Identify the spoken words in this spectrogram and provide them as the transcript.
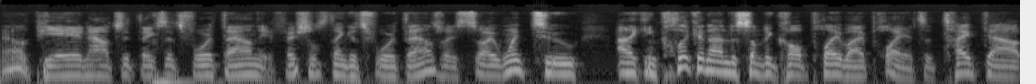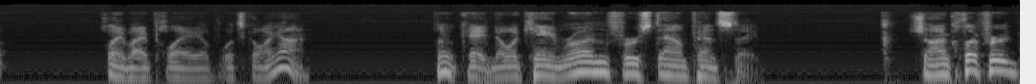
Well, the PA announcer thinks it's fourth down. The officials think it's fourth down. So I, so I went to, and I can click it onto something called play by play. It's a typed out play by play of what's going on. Okay, Noah Cain run, first down, Penn State. Sean Clifford,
